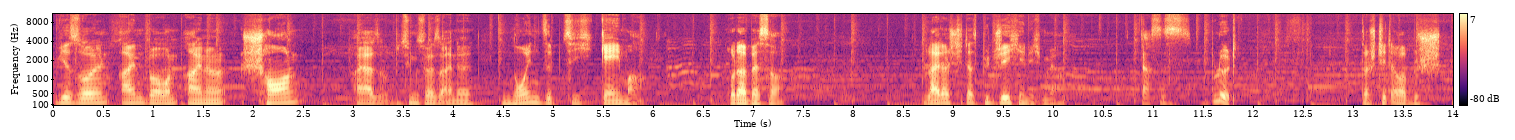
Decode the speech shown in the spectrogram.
wir sollen einbauen eine Sean, also beziehungsweise eine 79 Gamer. Oder besser. Leider steht das Budget hier nicht mehr. Das ist blöd. Da steht aber bestimmt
